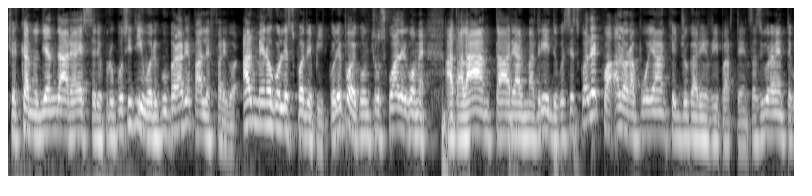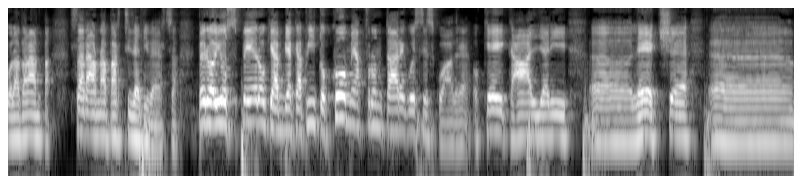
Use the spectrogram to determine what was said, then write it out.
cercando di andare a essere propositivo, recuperare palle e fare gol, almeno con le squadre piccole. Poi contro squadre come Atalanta, Real Madrid, queste squadre qua, allora puoi anche giocare in ripartenza. Sicuramente con l'Atalanta sarà una partita diversa, però io spero che abbia capito come affrontare queste squadre, ok? Cagliari, eh, Lecce, eh,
